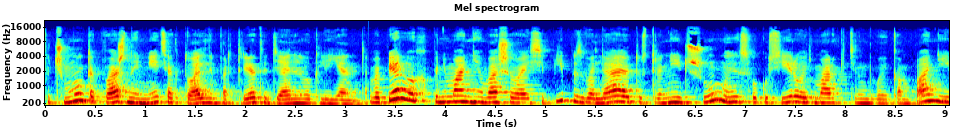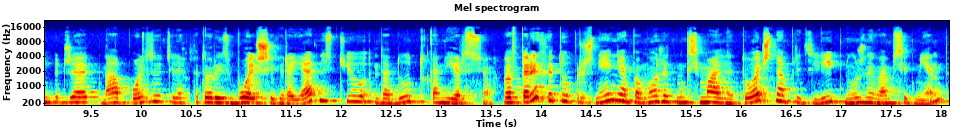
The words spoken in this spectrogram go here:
Почему так важно иметь актуальный портрет идеального клиента? Во-первых, понимание вашего ICP позволяет устранить шум и сфокусировать маркетинговые кампании и бюджет на пользователях, которые с большей вероятностью дадут конверсию. Во-вторых, это упражнение поможет максимально точно определить нужный вам сегмент,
